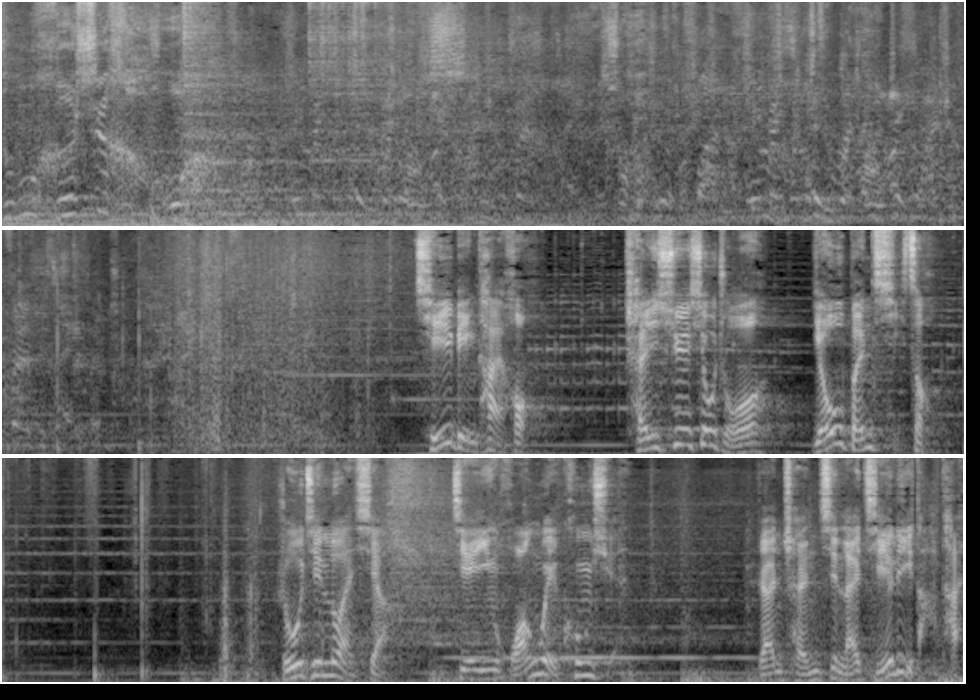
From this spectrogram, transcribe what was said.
如何是好啊？启禀太后，臣薛修卓有本启奏。如今乱象，皆因皇位空悬。然臣近来竭力打探，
